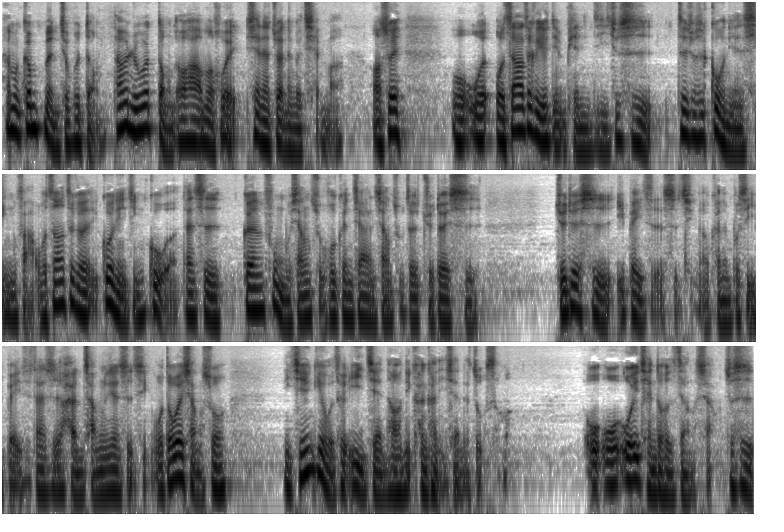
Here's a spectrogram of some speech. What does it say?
他们根本就不懂，他们如果懂的话，他们会现在赚那个钱吗？哦，所以我我我知道这个有点偏激，就是这就是过年心法。我知道这个过年已经过了，但是跟父母相处或跟家人相处，这个绝对是绝对是一辈子的事情啊，可能不是一辈子，但是很长一件事情，我都会想说，你今天给我这个意见，然后你看看你现在在做什么。我我我以前都是这样想，就是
